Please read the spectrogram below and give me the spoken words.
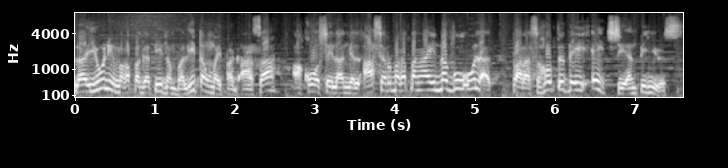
Layuning makapagatid ng balitang may pag-asa, ako si Laniel Aser Makatangay nag-uulat para sa Hope Today HCNP News.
